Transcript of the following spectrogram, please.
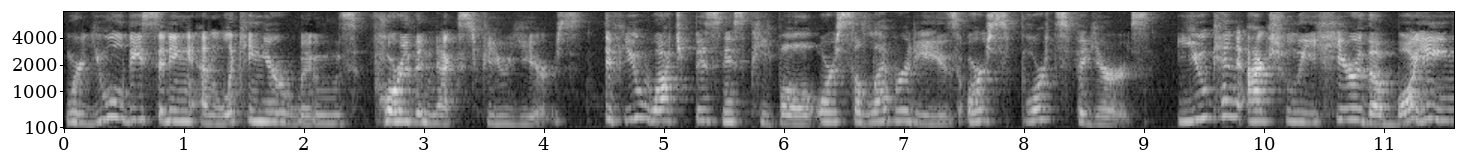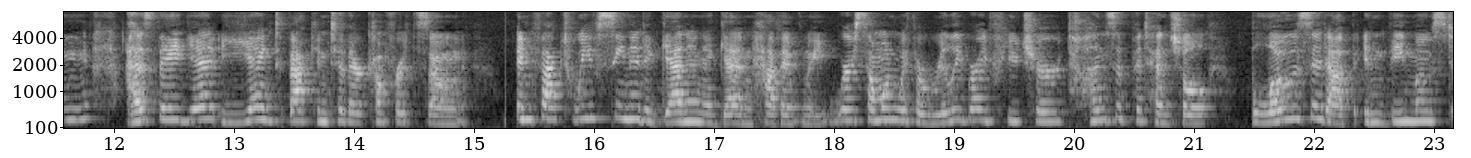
where you will be sitting and licking your wounds for the next few years. If you watch business people or celebrities or sports figures, you can actually hear the boing as they get yanked back into their comfort zone. In fact, we've seen it again and again, haven't we? Where someone with a really bright future, tons of potential, blows it up in the most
